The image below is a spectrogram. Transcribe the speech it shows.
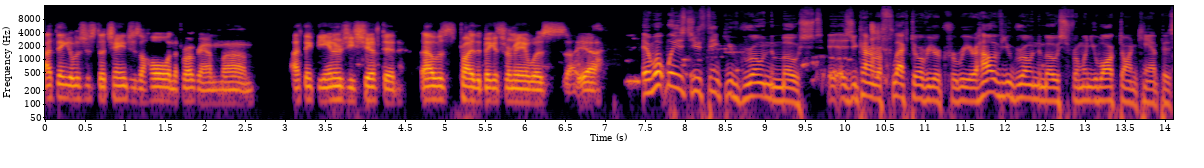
I think it was just a change as a whole in the program. Um, I think the energy shifted. That was probably the biggest for me. Was uh, yeah, in what ways do you think you've grown the most as you kind of reflect over your career? How have you grown the most from when you walked on campus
